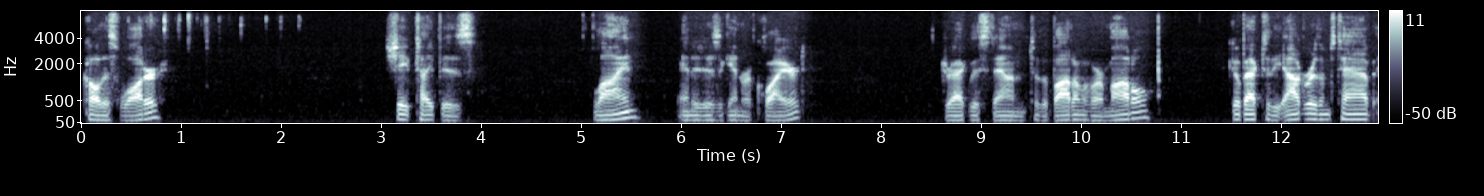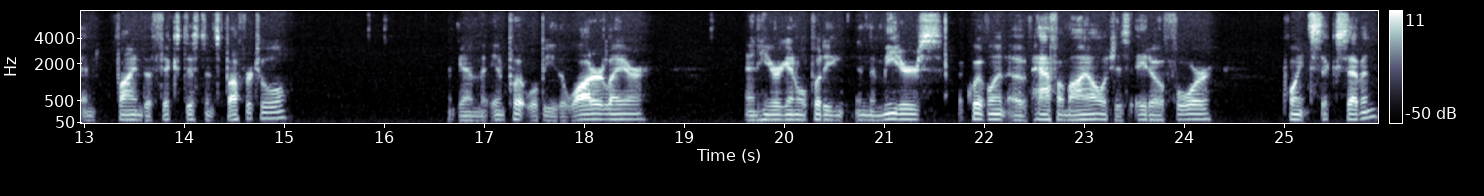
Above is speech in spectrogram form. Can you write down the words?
Call this water. Shape type is line, and it is again required. Drag this down to the bottom of our model. Go back to the Algorithms tab and find the Fixed Distance Buffer tool. Again, the input will be the water layer. And here again, we'll put in the meters equivalent of half a mile, which is 804.67.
